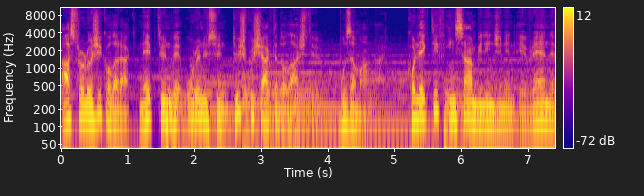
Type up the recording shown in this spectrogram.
astrolojik olarak Neptün ve Uranüs'ün düş kuşakta dolaştığı bu zamanlar, kolektif insan bilincinin evrenle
